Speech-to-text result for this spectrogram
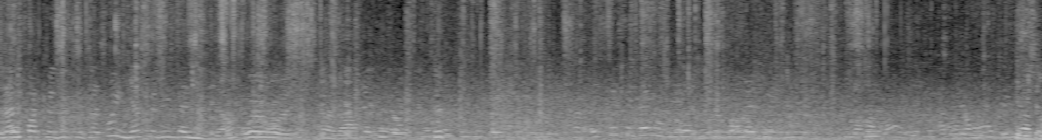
là, je crois que de toute façon, il n'y a que des amis. Hein. Oui, oui. C'est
